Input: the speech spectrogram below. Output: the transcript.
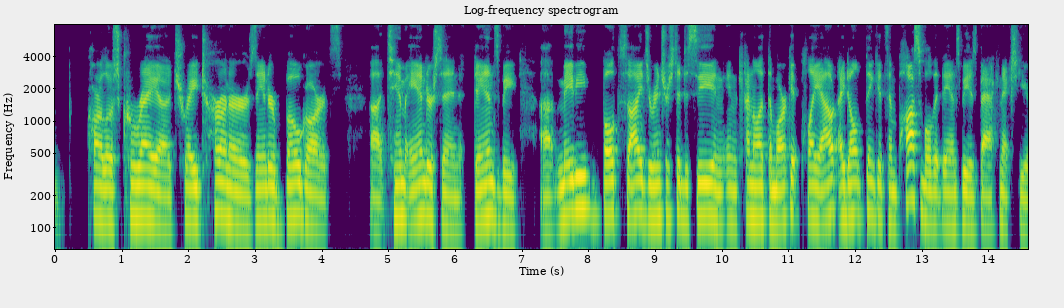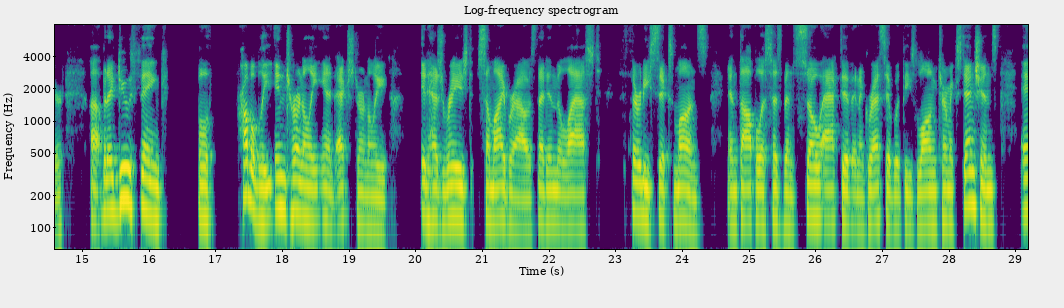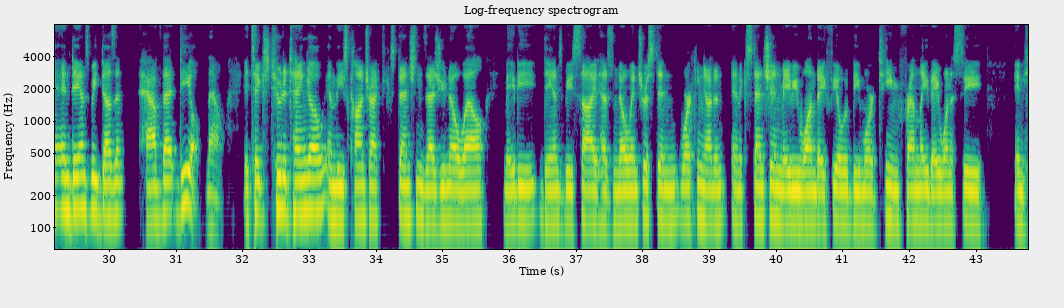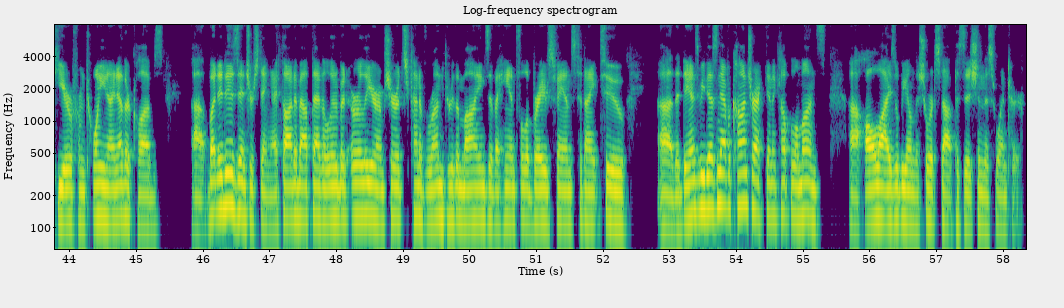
Carlos Correa, Trea Turner, Xander Bogaerts, uh, Tim Anderson, Dansby. Uh, maybe both sides are interested to see and, and kind of let the market play out. I don't think it's impossible that Dansby is back next year, uh, but I do think both probably internally and externally, it has raised some eyebrows that in the last 36 months, Anthopoulos has been so active and aggressive with these long term extensions, and, Dansby doesn't have that deal. Now, it takes two to tango in these contract extensions, as you know well. Maybe Dansby's side has no interest in working on an, an extension, maybe one they feel would be more team friendly. They want to see and hear from 29 other clubs. Uh, but it is interesting. I thought about that a little bit earlier. I'm sure it's kind of run through the minds of a handful of Braves fans tonight, too. Uh, the Dansby doesn't have a contract in a couple of months. Uh, all eyes will be on the shortstop position this winter.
